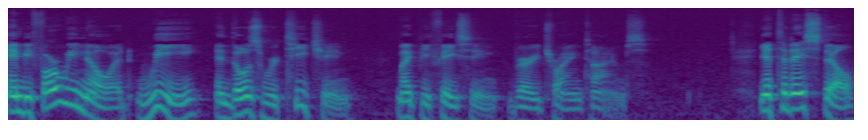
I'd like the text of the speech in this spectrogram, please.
And before we know it, we and those we're teaching might be facing very trying times. Yet today, still,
